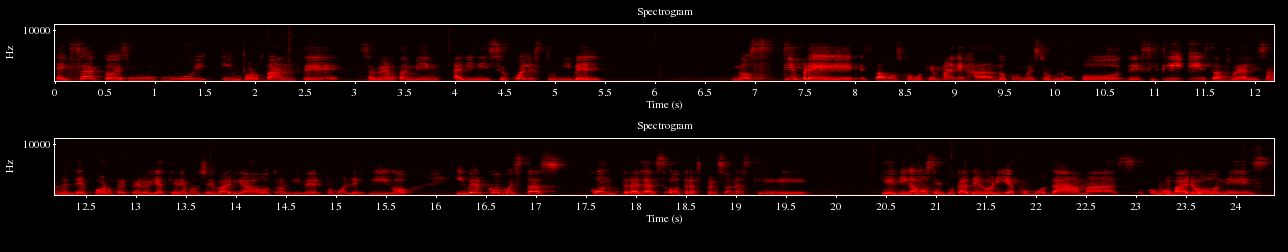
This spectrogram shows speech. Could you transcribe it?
Exacto, es muy, muy importante saber también al inicio cuál es tu nivel, no siempre estamos como que manejando con nuestro grupo de ciclistas, realizando el deporte, pero ya queremos llevar ya a otro nivel, como les digo, y ver cómo estás contra las otras personas que, que digamos, en tu categoría como damas o como varones.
